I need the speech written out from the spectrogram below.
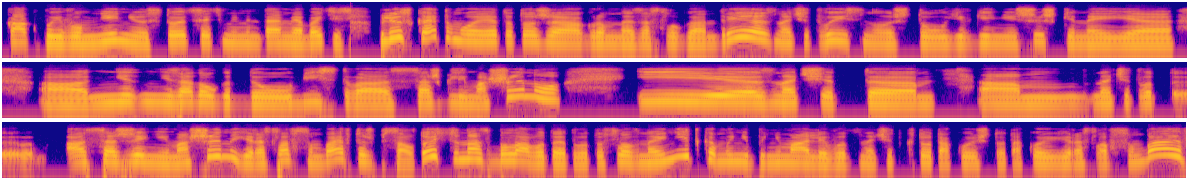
как, по его мнению, стоит с этими ментами обойтись. Плюс к этому, это тоже огромная заслуга Андрея, значит, выяснилось, что у Евгении Шишкиной э, а, не, незадолго до убийства сожгли машину, и, значит, значит, вот э, о сожжении машины Ярослав Сумбаев тоже писал. То есть у нас была вот эта вот условная нитка, мы не понимали, вот, значит, кто такой, что такое Ярослав Сумбаев,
